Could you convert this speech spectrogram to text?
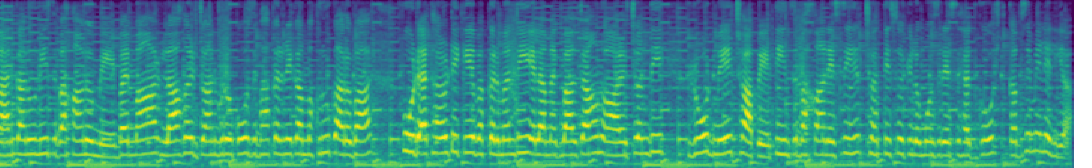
غیر قانونی ذبح خانوں میں بیمار لاغر جانوروں کو ذبح کرنے کا مکرو کاروبار فوڈ اتھارٹی کے بکر منڈی علامہ اقبال ٹاؤن اور چندی روڈ میں چھاپے تین ذبح خانے سیر چھتیس سو کلو مزر صحت گوشت قبضے میں لے لیا۔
